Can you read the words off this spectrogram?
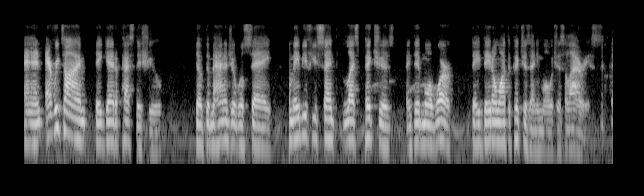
and every time they get a pest issue, the the manager will say, maybe if you sent less pictures and did more work, they they don't want the pictures anymore, which is hilarious.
